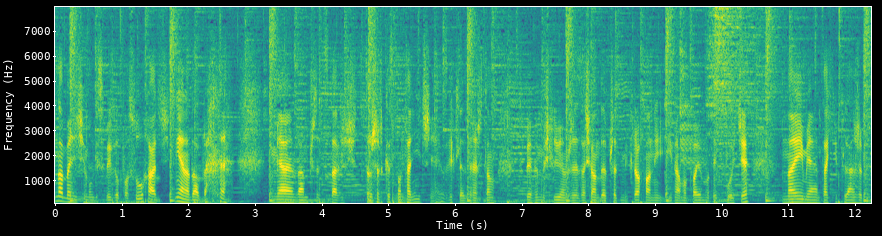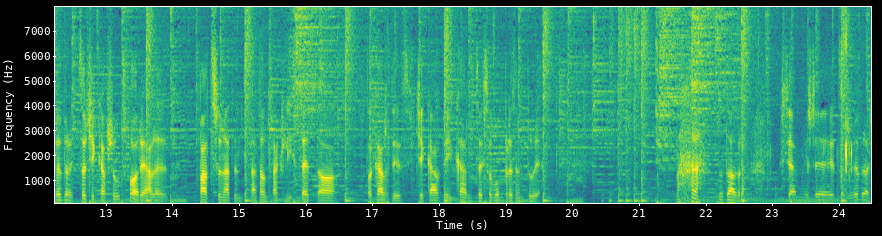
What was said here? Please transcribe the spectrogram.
No będziecie mogli sobie go posłuchać. Nie no dobra. Miałem wam przedstawić troszeczkę spontanicznie, jak zwykle zresztą sobie wymyśliłem, że zasiądę przed mikrofon i, i wam opowiem o tej płycie. No i miałem taki plan, żeby wybrać co ciekawsze utwory, ale patrzę na, ten, na tą tracklistę, to, to każdy jest ciekawy i każdy coś sobą prezentuje. no dobra. Chciałem jeszcze coś wybrać,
